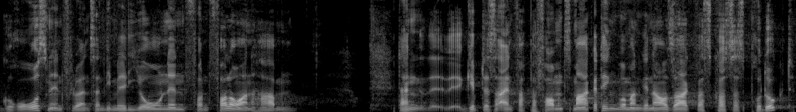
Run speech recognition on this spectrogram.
großen Influencern, die Millionen von Followern haben. Dann äh, gibt es einfach Performance-Marketing, wo man genau sagt, was kostet das Produkt.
